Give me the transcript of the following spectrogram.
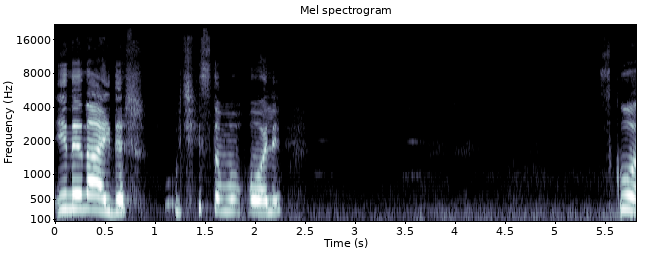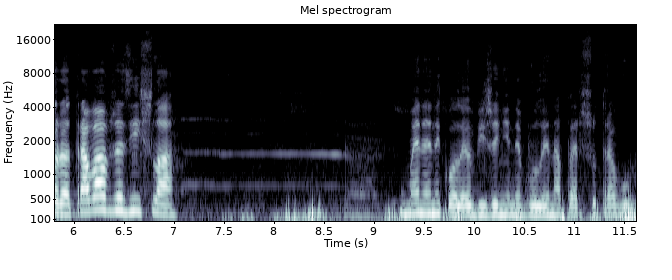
І не найдеш у чистому полі. Скоро, трава вже зійшла. У мене ніколи обіжені не були на першу траву.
